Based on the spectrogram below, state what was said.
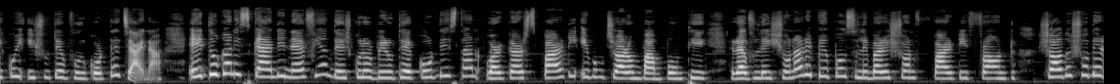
একই ইস্যুতে ভুল করতে চাই না। এরদোগান স্ক্যান্ডিনেভিয়ান দেশগুলোর বিরুদ্ধে কুর্দিস্তান ওয়ার্কার্স পার্টি এবং চরম বামপন্থী revolutionary peoples liberation party front সদস্যদের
